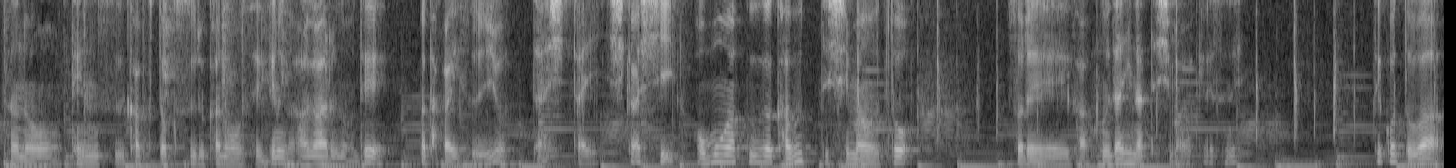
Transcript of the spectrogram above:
その点数獲得する可能性っていうのが上がるので、まあ、高い数字を出したい。しかし思惑がかぶってしまうとそれが無駄になってしまうわけですね。ってことは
